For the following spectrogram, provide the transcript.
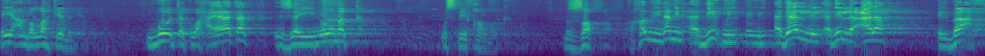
هي عند الله كده. موتك وحياتك زي نومك واستيقاظك بالظبط. فقالوا ان ده من أدل من من أدل الأدلة على البعث.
